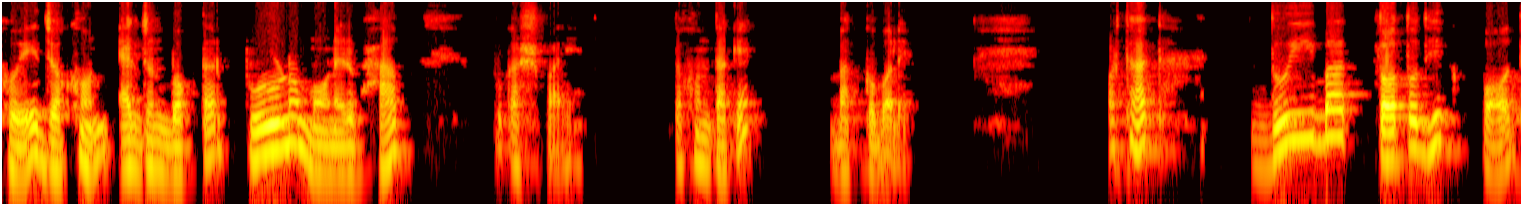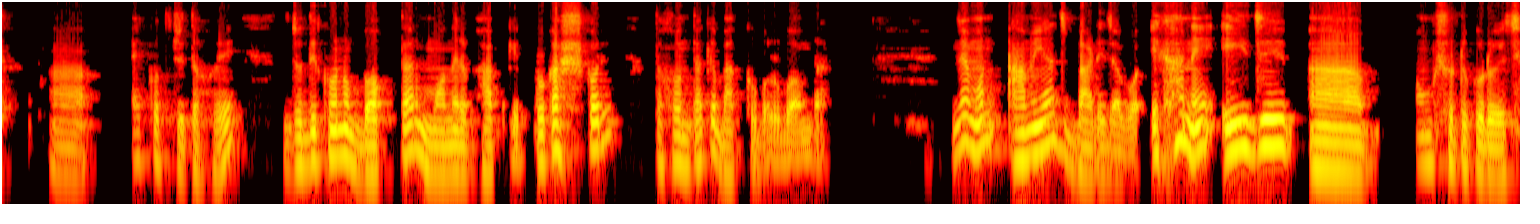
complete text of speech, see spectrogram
হয়ে যখন একজন বক্তার পূর্ণ মনের ভাব প্রকাশ পায়, তখন তাকে বাক্য বলে। অর্থাৎ দুই বা ততোধিক পদ একত্রিত হয়ে যদি কোনো বক্তার মনের ভাবকে প্রকাশ করে, তখন তাকে বাক্য বলব আমরা। যেমন, আমি আজ বাড়ি যাব। এখানে এই যে অংশটুকু রয়েছে,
